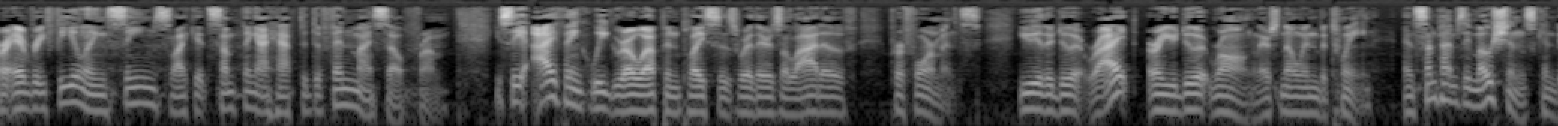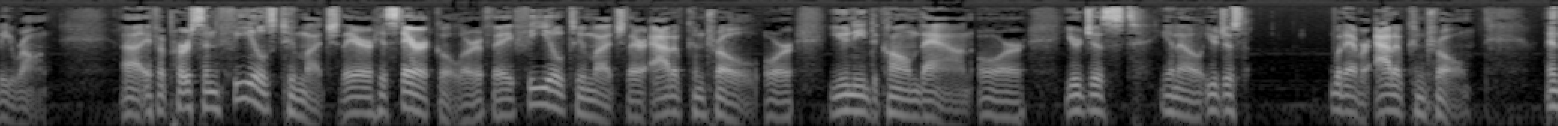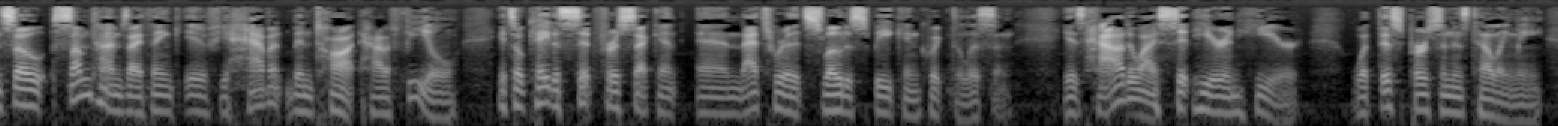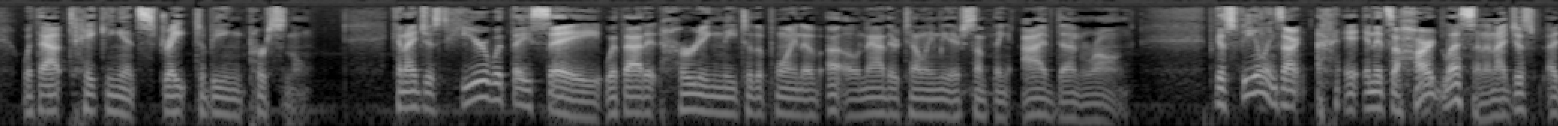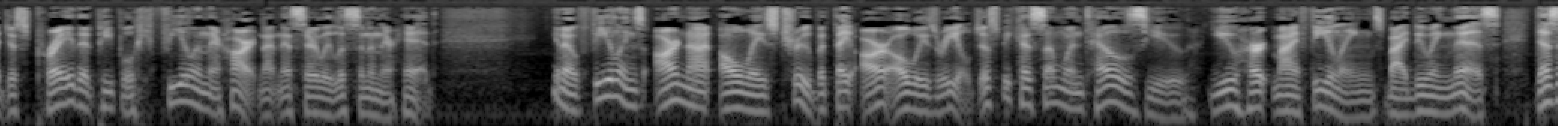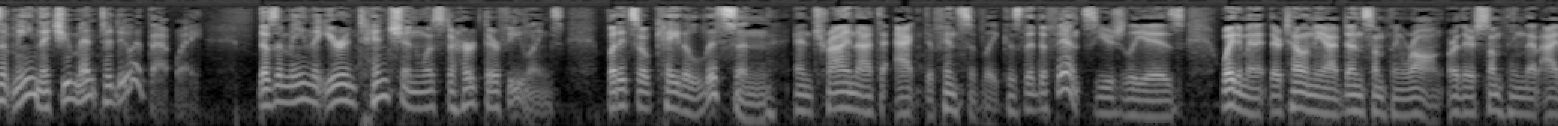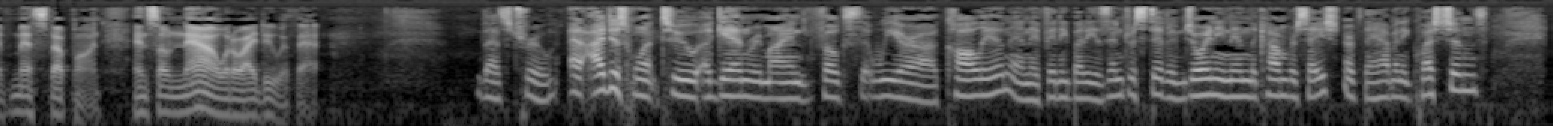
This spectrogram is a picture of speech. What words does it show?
or every feeling seems like it's something I have to defend myself from. You see, I think we grow up in places where there's a lot of performance. You either do it right or you do it wrong. There's no in between. And sometimes emotions can be wrong. Uh, if a person feels too much, they're hysterical, or if they feel too much, they're out of control, or you need to calm down, or you're just, you know, you're just whatever, out of control. And so sometimes I think if you haven't been taught how to feel, it's okay to sit for a second, and that's where it's slow to speak and quick to listen. Is how do I sit here and hear what this person is telling me without taking it straight to being personal? Can I just hear what they say without it hurting me to the point of, uh oh, now they're telling me there's something I've done wrong? Because feelings aren't, and it's a hard lesson, and I just, I just pray that people feel in their heart, not necessarily listen in their head you know, feelings are not always true, but they are always real. Just because someone tells you, you hurt my feelings by doing this, doesn't mean that you meant to do it that way. Doesn't mean that your intention was to hurt their feelings. But it's okay to listen and try not to act defensively, because the defense usually is, wait a minute, they're telling me I've done something wrong, or there's something that I've messed up on. And so now what do I do with that? That's true. And I just want to again remind folks that we are a call in and if anybody is interested in joining in the conversation or if they have any questions,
